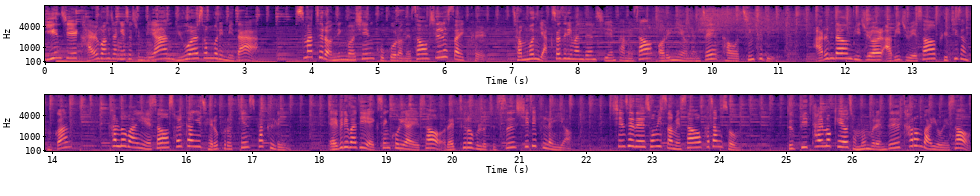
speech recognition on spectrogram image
이은지의 가요광장에서 준비한 6월 선물입니다. 스마트 러닝머신 고고런에서 실내 사이클, 전문 약사들이 만든 지엠팜에서 어린이 영양제 더 징크비, 아름다운 비주얼 아비주에서 뷰티 상품권, 칼로바이에서 설탕이 제로 프로틴 스파클링, 에브리바디 엑센코리아에서 레트로 블루투스 CD 플레이어, 신세대 소미썸에서 화장솜, 두피 탈모 케어 전문 브랜드 카론바이오에서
